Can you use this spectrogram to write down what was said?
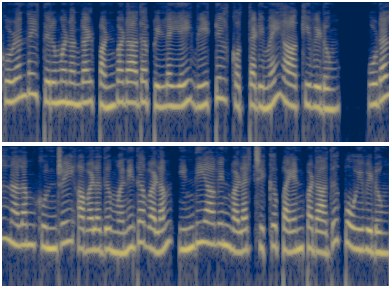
குழந்தை திருமணங்கள் பண்படாத பிள்ளையை வீட்டில் கொத்தடிமை ஆக்கிவிடும். உடல் நலம் குன்றி அவளது மனித வளம் இந்தியாவின் வளர்ச்சிக்கு பயன்படாது போய்விடும்.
